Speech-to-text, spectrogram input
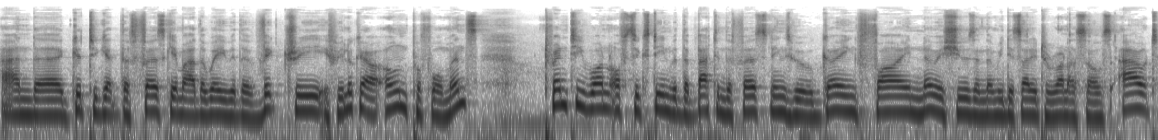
and uh, good to get the first game out of the way with a victory. If we look at our own performance, 21 of 16 with the bat in the first innings, we were going fine, no issues, and then we decided to run ourselves out.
